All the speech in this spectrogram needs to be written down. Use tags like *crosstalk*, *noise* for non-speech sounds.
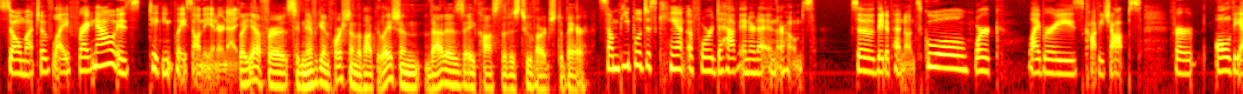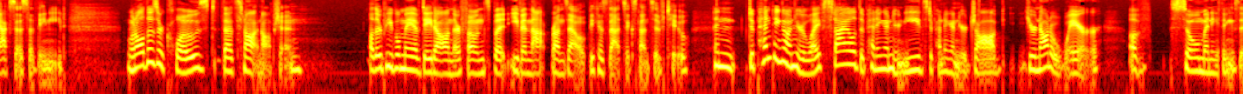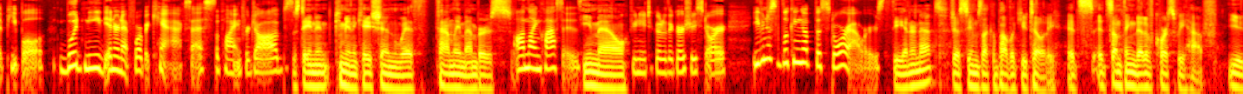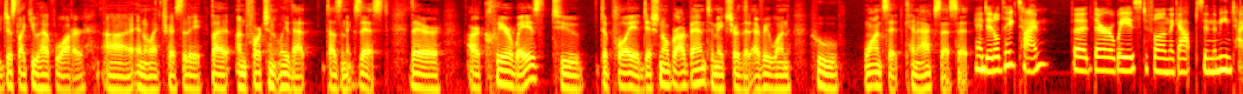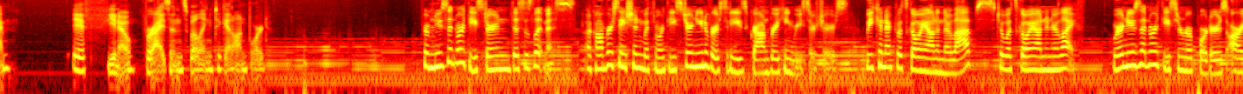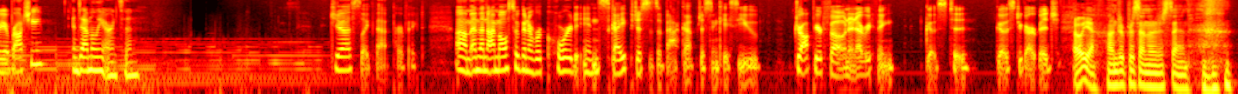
so much of life right now is taking place on the internet. But yeah, for a significant portion of the population, that is a cost that is too large to bear. Some people just can't afford to have internet in their homes. So they depend on school, work, libraries, coffee shops for all the access that they need. When all those are closed, that's not an option. Other people may have data on their phones, but even that runs out because that's expensive too. And depending on your lifestyle, depending on your needs, depending on your job, you're not aware of so many things that people would need internet for but can't access applying for jobs. Staying in communication with family members. Online classes. Email. If you need to go to the grocery store even just looking up the store hours. The internet just seems like a public utility. It's it's something that of course we have. You just like you have water uh, and electricity. But unfortunately that doesn't exist. There are clear ways to deploy additional broadband to make sure that everyone who wants it can access it. And it'll take time, but there are ways to fill in the gaps in the meantime. If, you know, Verizon's willing to get on board. From News at Northeastern, this is Litmus, a conversation with Northeastern University's groundbreaking researchers. We connect what's going on in their labs to what's going on in your life. We're News at Northeastern reporters Aria Bracci and Emily Arntsen. Just like that, perfect. Um, and then I'm also going to record in Skype just as a backup, just in case you drop your phone and everything goes to goes to garbage. Oh yeah, hundred percent understand. *laughs*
